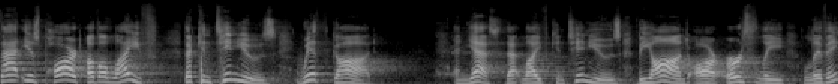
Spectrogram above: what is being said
that is part of a life that continues with God. And yes, that life continues beyond our earthly living,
